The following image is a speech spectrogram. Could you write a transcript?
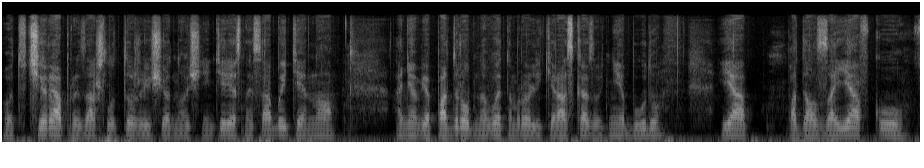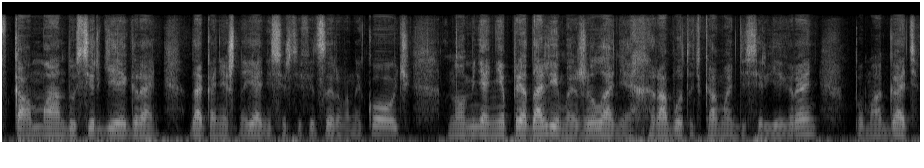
Вот вчера произошло тоже еще одно очень интересное событие, но о нем я подробно в этом ролике рассказывать не буду. Я подал заявку в команду Сергея Грань. Да, конечно, я не сертифицированный коуч, но у меня непреодолимое желание работать в команде Сергея Грань, помогать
